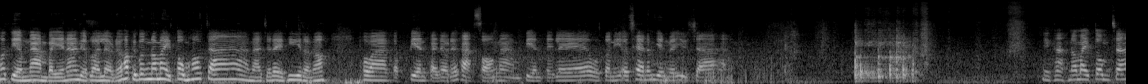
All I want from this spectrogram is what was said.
เขาเตรียมน้ำใบยะนางเรียบร้อยแล้วเดี๋ยวเขาไปเบิ้งน้ำใหม่ต้มเขาจ้าน่าจะได้ที่แล้วเนาะเพราะว่ากับเปลี่ยนไปแล้วด้วยค่ะสองน้ำเปลี่ยนไปแล้ว ตอนนี้เอาแช่น้ำเย็นไว้อยู่จ้านี่ค่ะน้ำใหม่ต้มจ้า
